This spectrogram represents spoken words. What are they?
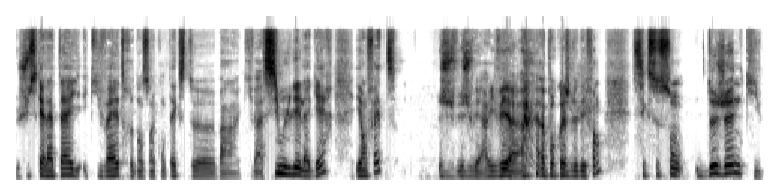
jusqu'à la taille et qui va être dans un contexte ben, qui va simuler la guerre. Et en fait, je vais, je vais arriver à, à pourquoi je le défends, c'est que ce sont deux jeunes qui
